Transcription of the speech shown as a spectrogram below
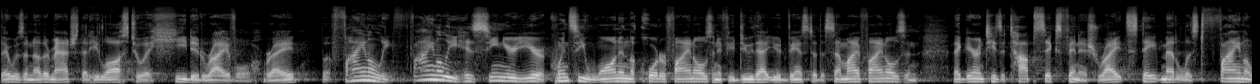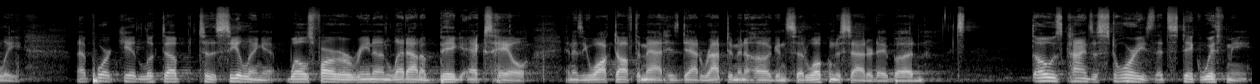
there was another match that he lost to a heated rival, right? But finally, finally, his senior year, Quincy won in the quarterfinals. And if you do that, you advance to the semifinals, and that guarantees a top six finish, right? State medalist, finally. That poor kid looked up to the ceiling at Wells Fargo Arena and let out a big exhale. And as he walked off the mat, his dad wrapped him in a hug and said, Welcome to Saturday, bud. It's, those kinds of stories that stick with me.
